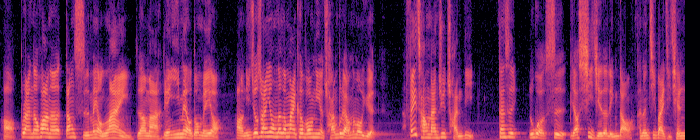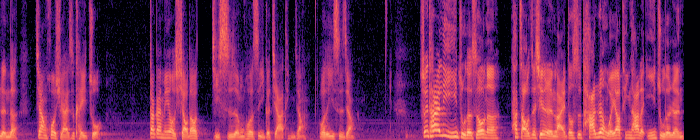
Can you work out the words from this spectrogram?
好，不然的话呢，当时没有 Line，知道吗？连 email 都没有，好，你就算用那个麦克风，你也传不了那么远，非常难去传递。但是如果是比较细节的领导，可能几百几千人的，这样或许还是可以做，大概没有小到几十人或者是一个家庭这样。我的意思是这样，所以他在立遗嘱的时候呢，他找这些人来，都是他认为要听他的遗嘱的人。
